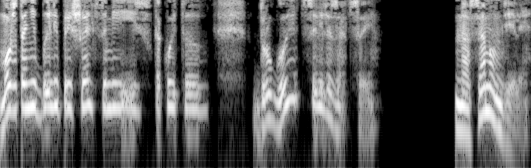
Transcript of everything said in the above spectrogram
Может, они были пришельцами из какой-то другой цивилизации? На самом деле,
